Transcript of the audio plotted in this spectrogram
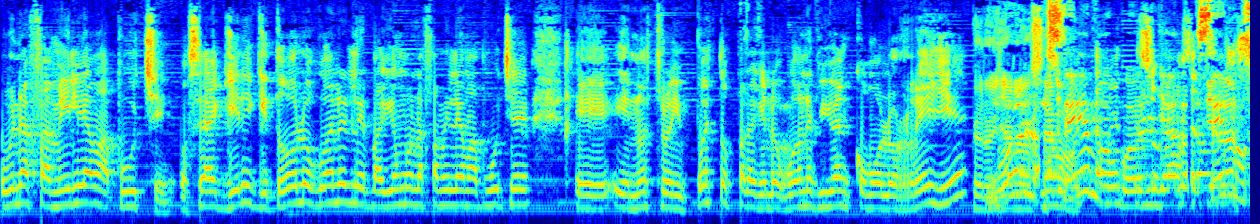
una, familia mapuche. O sea, quiere que todos los weones le paguemos a una familia mapuche eh, en nuestros impuestos para que los weones vivan como los reyes. Pero ya lo, hacemos, pues, ya lo hacemos.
